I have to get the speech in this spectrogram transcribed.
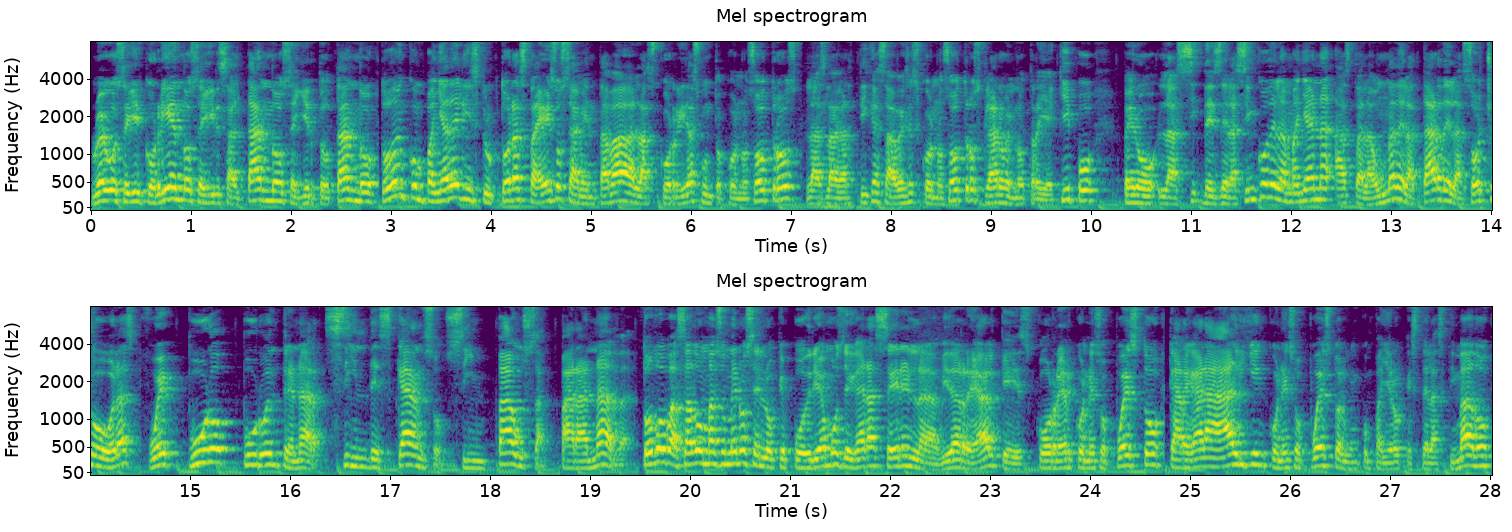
luego seguir corriendo, seguir saltando, seguir trotando, todo en compañía del instructor hasta eso se aventaba las corridas junto con nosotros, las lagartijas a veces con nosotros, claro, él no traía equipo, pero desde las 5 de la mañana hasta la 1 de la tarde, las 8 horas, fue puro, puro entrenar, sin descanso, sin pausa, para nada. Todo basado más o menos en lo que podríamos llegar a hacer en la vida real, que es correr con eso puesto, cargar a alguien con eso puesto, algún compañero que esté lastimado,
